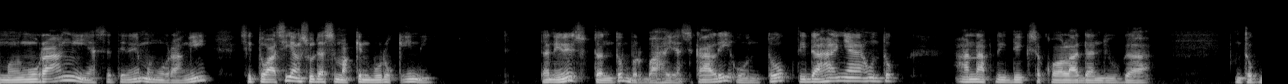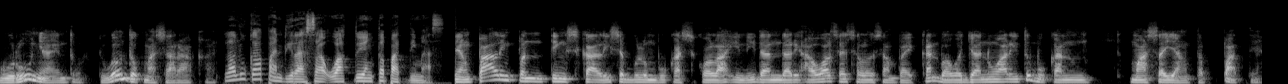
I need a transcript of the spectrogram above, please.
mengurangi ya setidaknya mengurangi situasi yang sudah semakin buruk ini. Dan ini tentu berbahaya sekali untuk tidak hanya untuk anak didik sekolah dan juga untuk gurunya itu juga untuk masyarakat. Lalu kapan dirasa waktu yang tepat, Dimas? Yang paling penting sekali sebelum buka sekolah ini dan dari awal saya selalu sampaikan bahwa Januari itu bukan masa yang tepat ya.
